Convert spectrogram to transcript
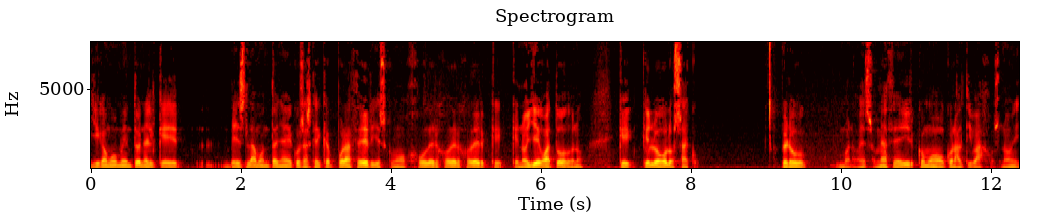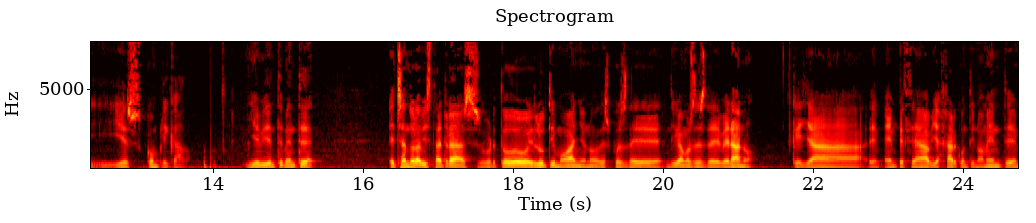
llega un momento en el que ves la montaña de cosas que hay que por hacer y es como joder, joder, joder, que, que no llego a todo, ¿no? Que, que luego lo saco. Pero bueno, eso me hace ir como con altibajos, ¿no? y es complicado. Y evidentemente echando la vista atrás, sobre todo el último año, ¿no? Después de, digamos, desde verano, que ya em, empecé a viajar continuamente,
